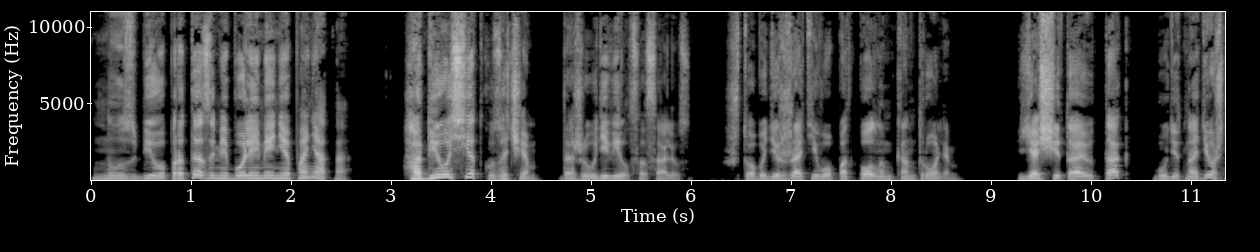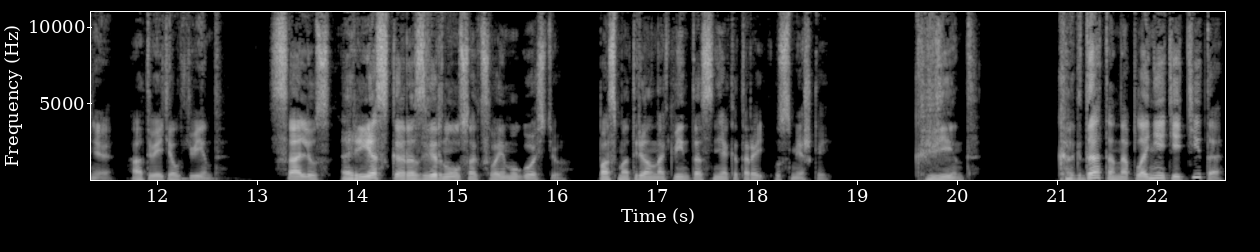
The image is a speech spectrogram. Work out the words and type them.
Ну, с биопротезами более-менее понятно. А биосетку зачем? Даже удивился Салюс. Чтобы держать его под полным контролем. Я считаю, так будет надежнее, ответил Квинт. Салюс резко развернулся к своему гостю посмотрел на Квинта с некоторой усмешкой. Квинт, когда-то на планете Тита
